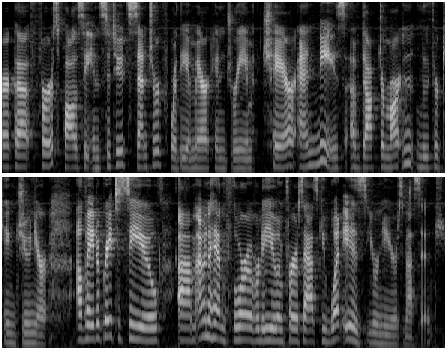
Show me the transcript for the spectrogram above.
America First Policy Institute Center for the American Dream chair and niece of Dr. Martin Luther King Jr. Alveda, great to see you. Um, I'm going to hand the floor over to you and first ask you, what is your New Year's message?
